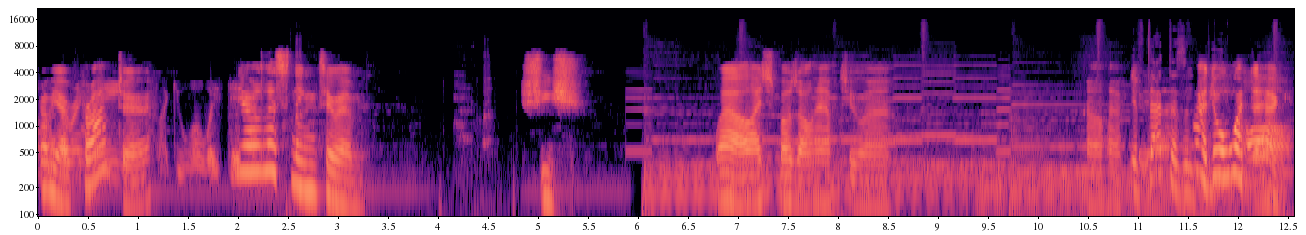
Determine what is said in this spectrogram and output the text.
From your prompter? me like you always did. You're listening to him. Sheesh. Well, I suppose I'll have to, uh... I'll have to, If that uh, doesn't I do what the beat heck?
